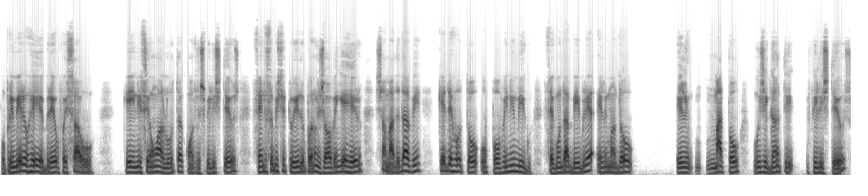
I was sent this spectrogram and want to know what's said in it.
O primeiro rei hebreu foi Saul, que iniciou uma luta contra os filisteus, sendo substituído por um jovem guerreiro chamado Davi, que derrotou o povo inimigo. Segundo a Bíblia, ele mandou, ele matou os gigantes filisteus,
